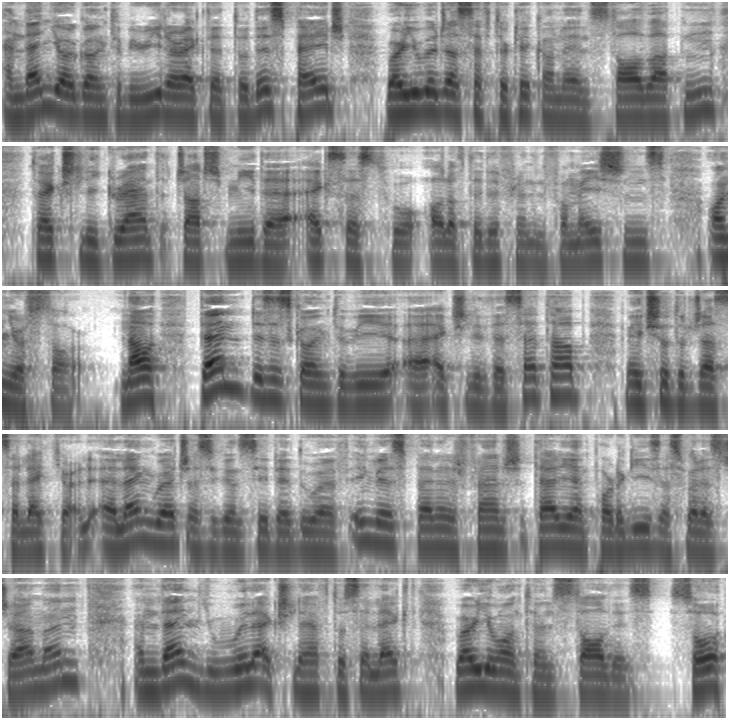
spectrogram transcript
And then you're going to be redirected to this page where you will just have to click on the install button to actually grant Judge.me the uh, access to all of the different informations on your store. Now, then this is going to be uh, actually the setup. Make sure to just select your uh, language. As you can see, they do have English, Spanish, French, Italian, Portuguese, as well as German. And then you will actually have to select where you want to install this. So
